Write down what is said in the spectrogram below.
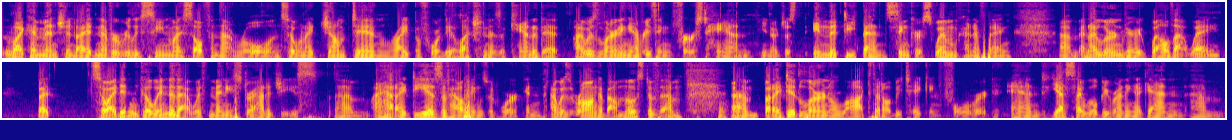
like I mentioned, I had never really seen myself in that role, and so when I jumped in right before the election as a candidate, I was learning everything firsthand. You know, just in the deep end, sink or swim kind of thing, um, and I learned very well that way so I didn't go into that with many strategies. Um, I had ideas of how things would work, and I was wrong about most of them. Um, but I did learn a lot that I'll be taking forward. And yes, I will be running again, um,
